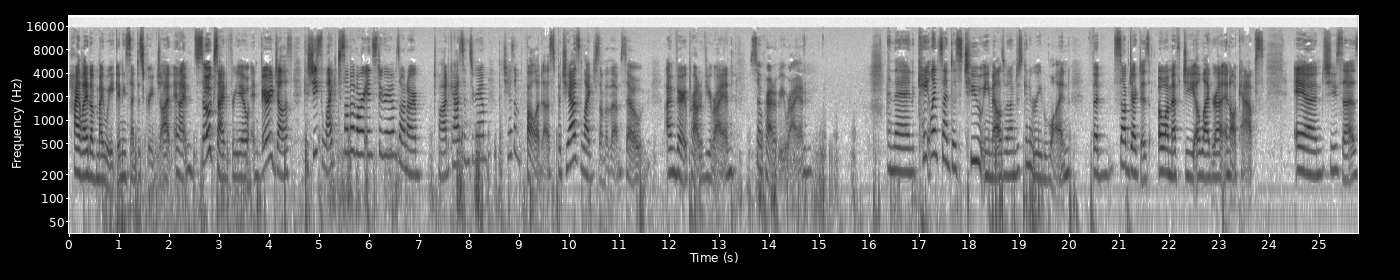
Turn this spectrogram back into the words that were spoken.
highlight of my week, and he sent a screenshot. And I'm so excited for you and very jealous because she's liked some of our Instagrams on our podcast Instagram, but she hasn't followed us. But she has liked some of them, so I'm very proud of you, Ryan." So proud of you, Ryan. And then Caitlin sent us two emails, but I'm just going to read one. The subject is OMFG Allegra in all caps. And she says,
